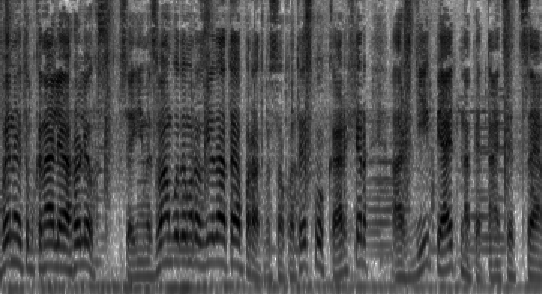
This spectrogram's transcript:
Ви на youtube каналі Агролюкс. Сьогодні ми з вами будемо розглядати апарат високого тиску Karcher HD 5 на 15C.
